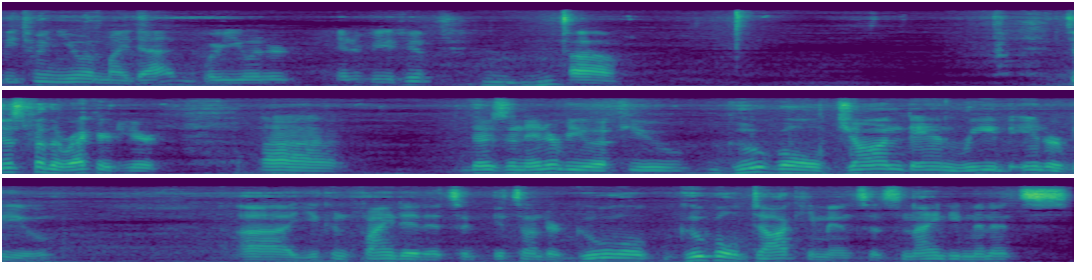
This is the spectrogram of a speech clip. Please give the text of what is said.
between you and my dad, where you inter- interviewed him. hmm Uh, just for the record here, uh, there's an interview. If you Google John Dan Reeb interview, uh, you can find it. It's a, it's under Google Google Documents. It's 90 minutes.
